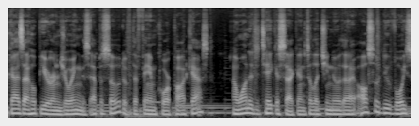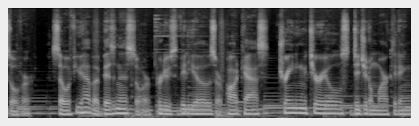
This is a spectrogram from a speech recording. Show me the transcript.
Guys, I hope you are enjoying this episode of the FamCore podcast. I wanted to take a second to let you know that I also do voiceover. So if you have a business or produce videos or podcasts, training materials, digital marketing,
